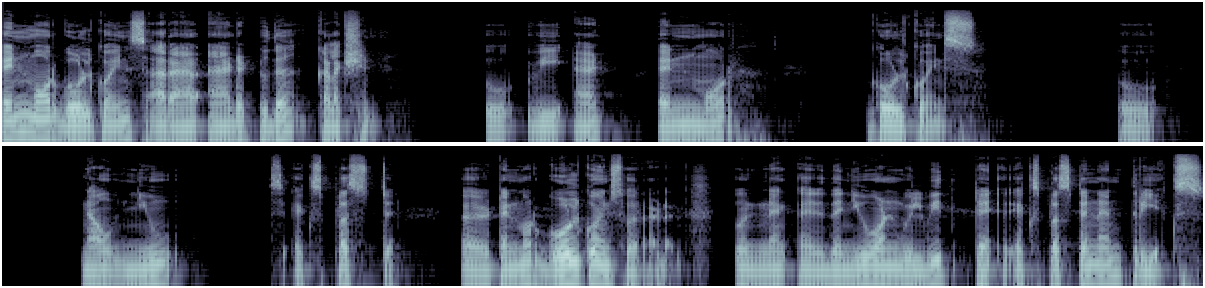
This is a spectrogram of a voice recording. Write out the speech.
10 more gold coins are added to the collection. So we add 10 more gold coins. So now new x 10, uh, 10 more gold coins were added. So uh, the new one will be 10, x plus 10 and 3x.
